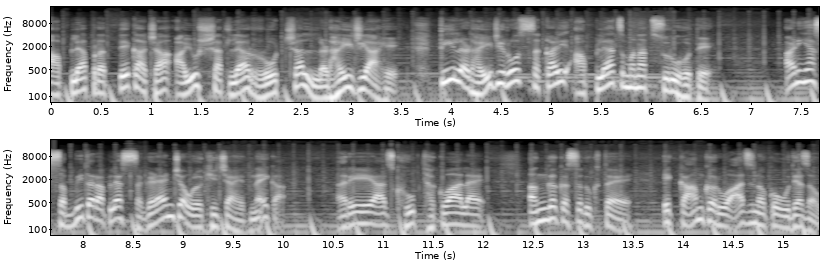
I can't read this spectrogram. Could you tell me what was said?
आपल्या प्रत्येकाच्या आयुष्यातल्या रोजच्या लढाई जी आहे. ती लढाई जी रोज सकाळी आपल्याच मनात सुरू होते. आणि या सब्बी तर आपल्या सगळ्यांच्या ओळखीच्या आहेत नाही का? अरे आज खूप थकवा आलाय. अंग कसं दुखतंय? एक काम करू आज नको उद्या जाऊ.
